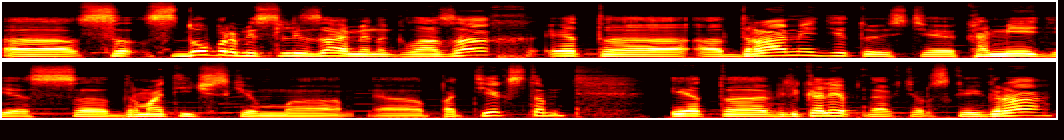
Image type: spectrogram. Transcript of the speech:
э, с, с добрыми слезами на глазах. Это э, драмеди, то есть э, комедия с драматическим подтекстом. Это великолепная актерская игра,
